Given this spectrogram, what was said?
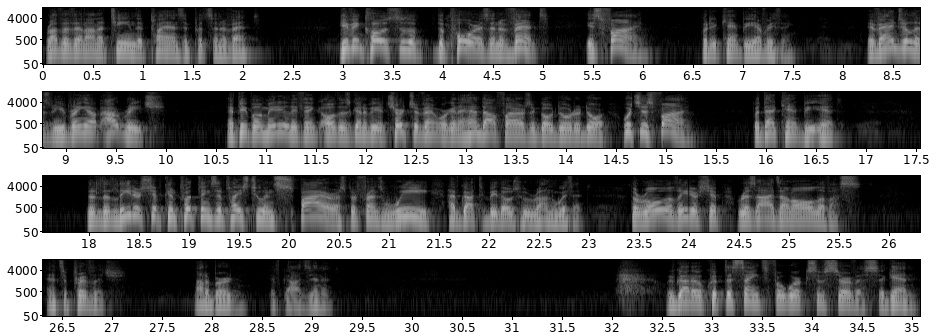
rather than on a team that plans and puts an event. Giving clothes to the, the poor as an event is fine, but it can't be everything. Evangelism, you bring up outreach, and people immediately think, oh, there's going to be a church event, we're going to hand out flyers and go door to door, which is fine, but that can't be it. The, the, leadership can put things in place to inspire us, but friends, we have got to be those who run with it. The role of leadership resides on all of us, and it's a privilege, not a burden, if God's in it. We've got to equip the saints for works of service. Again,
